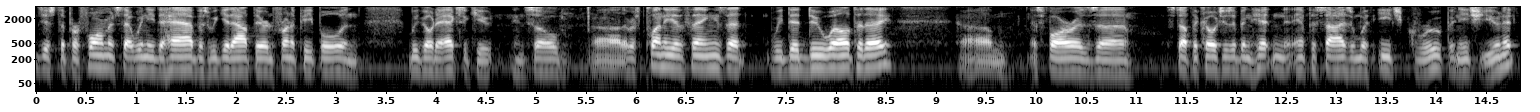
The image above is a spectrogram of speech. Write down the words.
just the performance that we need to have as we get out there in front of people and we go to execute. And so uh, there was plenty of things that we did do well today, um, as far as uh, stuff the coaches have been hitting and emphasizing with each group and each unit.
